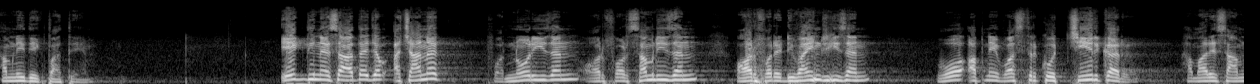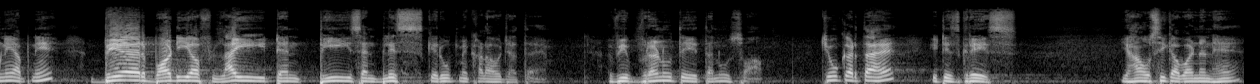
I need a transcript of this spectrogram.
हम नहीं देख पाते हैं। एक दिन ऐसा आता है जब अचानक फॉर नो रीजन और फॉर सम रीजन और फॉर ए डिवाइन रीजन वो अपने वस्त्र को चीर कर हमारे सामने अपने bare body of light and peace and bliss के रूप में खड़ा हो जाता है। विव्रणुते तनु स्वाम। क्यों करता है? इट इज़ ग्रेस यहाँ उसी का वर्णन है।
